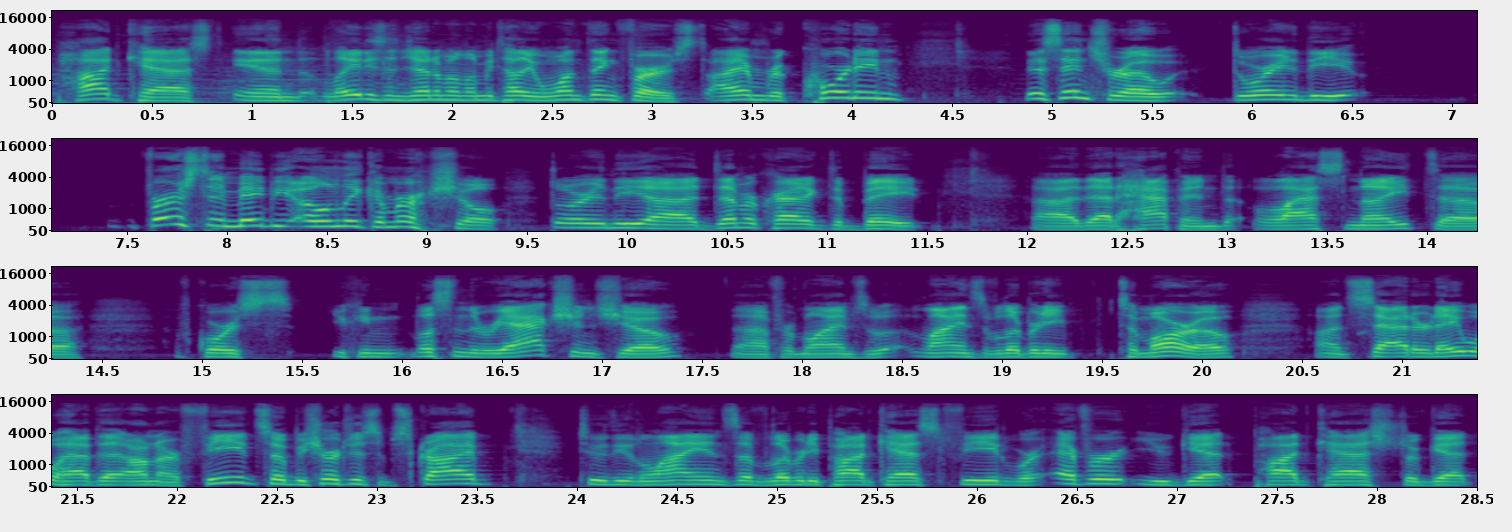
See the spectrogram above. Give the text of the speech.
podcast. And ladies and gentlemen, let me tell you one thing first. I am recording this intro during the first and maybe only commercial during the uh, Democratic debate uh, that happened last night. Uh, of course, you can listen to the reaction show uh, from Lions, Lions of Liberty tomorrow. On Saturday, we'll have that on our feed. So be sure to subscribe to the Lions of Liberty podcast feed wherever you get podcasts. You'll get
